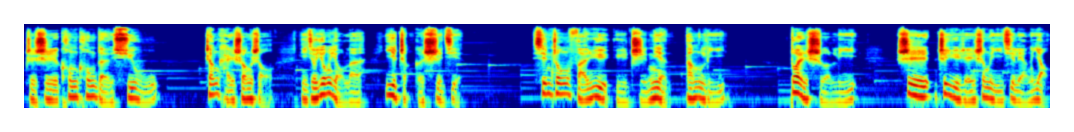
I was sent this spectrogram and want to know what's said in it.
只是空空的虚无，张开双手，你就拥有了一整个世界。心中烦欲与执念当离，断舍离，是治愈人生的一剂良药。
